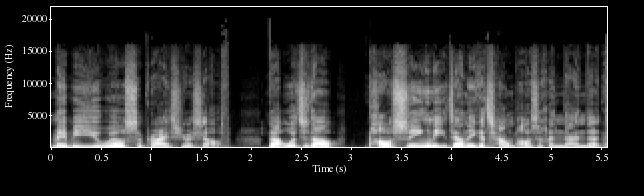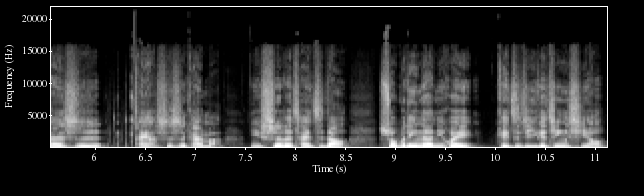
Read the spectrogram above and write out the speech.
maybe you will surprise yourself. 那我知道。跑十英里这样的一个长跑是很难的，但是，哎呀，试试看吧，你试了才知道，说不定呢，你会给自己一个惊喜哦。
